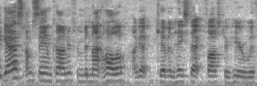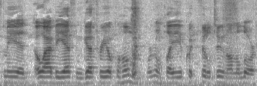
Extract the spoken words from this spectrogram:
Hey guys, I'm Sam Conrey from Midnight Hollow. I got Kevin Haystack Foster here with me at OIBF in Guthrie, Oklahoma. We're gonna play you a quick fiddle tune on the Loar.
